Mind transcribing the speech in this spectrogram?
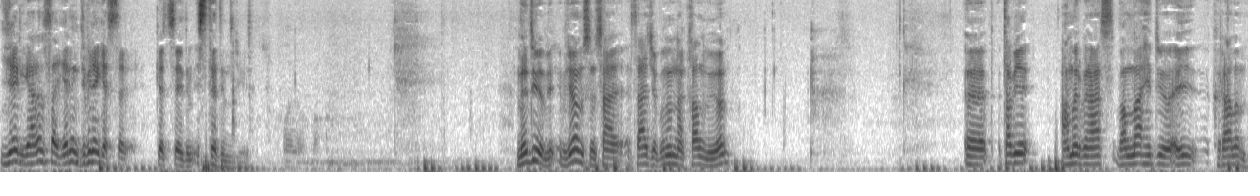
yer yarılsa yerin dibine geçse, geçseydim istedim diyor. Ne diyor biliyor musun? Sadece bununla kalmıyor. Ee, tabi Amr bin As vallahi diyor ey kralım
